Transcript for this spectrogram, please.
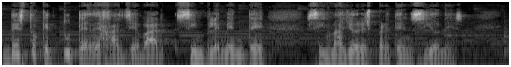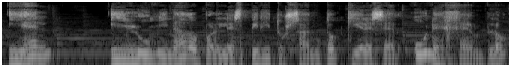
de esto que tú te dejas llevar simplemente sin mayores pretensiones. Y él, iluminado por el Espíritu Santo, quiere ser un ejemplo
